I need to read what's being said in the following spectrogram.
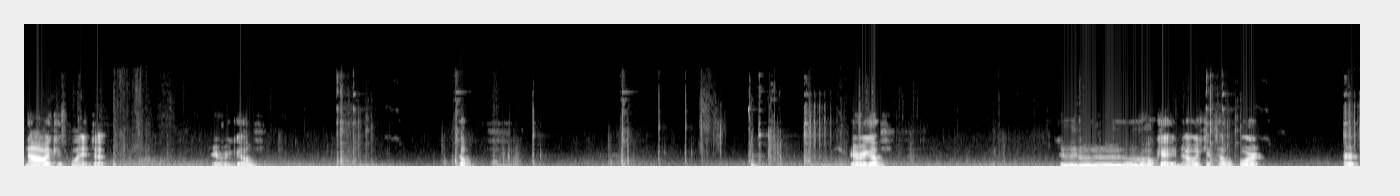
Now I can plant it. Here we go. Nope. There we go. Okay, now we can teleport. Or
